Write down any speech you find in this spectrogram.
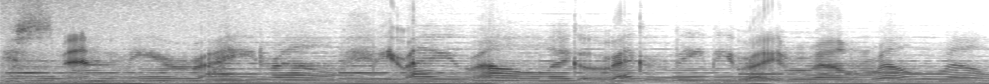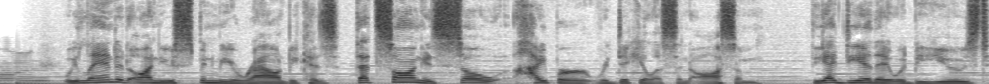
Spin me right round, baby, right round like a record, baby. We landed on You Spin Me Around because that song is so hyper ridiculous and awesome. The idea that it would be used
